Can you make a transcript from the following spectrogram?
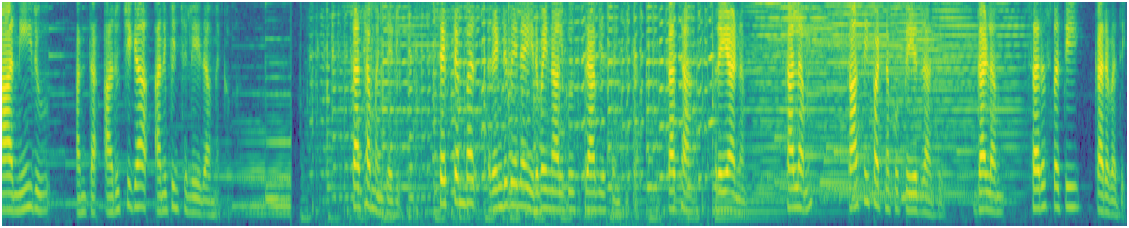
ఆ నీరు అంత అరుచిగా అనిపించలేదు ఆమెకు. కథామంజరి సెప్టెంబర్ రెండు వేల ఇరవై నాలుగు శ్రావ్య సంచిక. కథ ప్రయాణం. కలం కాశీపట్నపు పేర్రాజు. గళం సరస్వతి కరవది.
